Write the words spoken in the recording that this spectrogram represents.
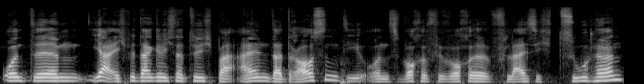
Und ähm, ja, ich bedanke mich natürlich bei allen da draußen, die uns Woche für Woche fleißig zuhören.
